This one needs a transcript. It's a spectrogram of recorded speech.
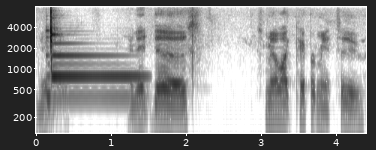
And it and it does smell like peppermint too.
